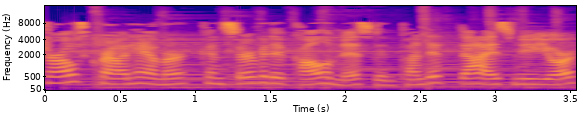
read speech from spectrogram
Charles Krauthammer, conservative columnist and pundit, dies New York,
